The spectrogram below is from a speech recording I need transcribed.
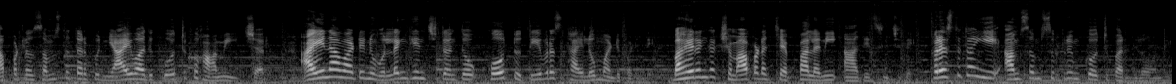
అప్పట్లో సంస్థ తరపు న్యాయవాది కోర్టుకు హామీ ఇచ్చారు. అయినా వాటిని ఉల్లంఘించడంతో కోర్టు తీవ్ర స్థాయిలో మండిపడింది. బహిరంగ క్షమాపణ చెప్పాలని ఆదేశించింది. ప్రస్తుతం ఈ అంశం సుప్రీంకోర్టు పరిధిలో ఉంది.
